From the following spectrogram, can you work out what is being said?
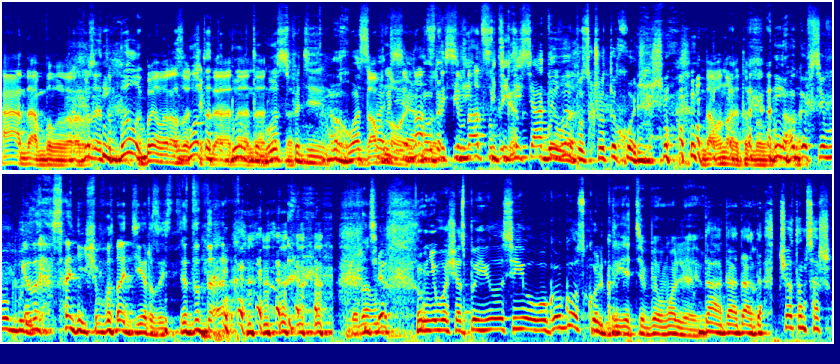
А, да, было. Это было? Был разочек, Вот да, господи. Господи, Давно это ну, так 17-й 50 было. выпуск, что ты хочешь? Давно это было. Много всего было. Когда у Сани еще была дерзость. Это да. У него сейчас появилось ее ого-го сколько. Я тебя умоляю. Да, да, да, да. Что там, Саша?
